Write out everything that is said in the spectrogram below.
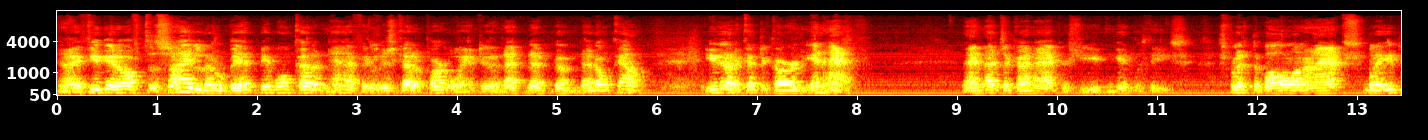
Now, if you get off to the side a little bit, it won't cut it in half. It'll just cut it part way into it, and that, that, don't, that don't count. You got to cut the card in half. And that's the kind of accuracy you can get with these. Split the ball on an axe blade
